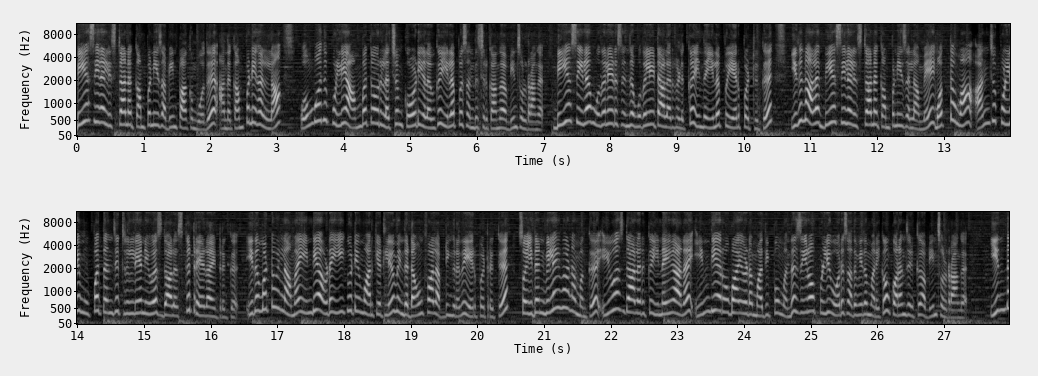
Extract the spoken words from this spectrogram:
பிஎஸ்சியில் லிஸ்டான கம்பெனிஸ் அப்படின்னு பார்க்கும்போது அந்த கம்பெனிகள்லாம் ஒம்பது புள்ளி ஐம்பத்தோரு லட்சம் கோடி அளவுக்கு இழப்பு சந்திச்சிருக்காங்க அப்படின்னு சொல்கிறாங்க பிஎஸ்சியில் முதலீடு செஞ்ச முதலீட்டாளர்களுக்கு இந்த இழப்பு ஏற்பட்டிருக்கு. இதனால பிஎஸ்சியில் லிஸ்டான கம்பெனிஸ் எல்லாமே மொத்தமாக அஞ்சு புள்ளி முப்பத்தஞ்சு ட்ரில்லியன் யூஎஸ் டாலர்ஸ்க்கு ட்ரேட் ஆகிட்டு இருக்கு இது மட்டும் இல்லாமல் இந்தியாவோட ஈக்விட்டி மார்க்கெட்லையும் இந்த டவுன்ஃபால் அப்படிங்கிறது ஏற்பட்டிருக்கு. ஸோ இதன் விளைவு நமக்கு யூஎஸ் டாலருக்கு இணையான இந்திய ரூபாயோட மதிப்பும் வந்து ஜீரோ புள்ளி ஒரு சதவீதம் வரைக்கும் குறைஞ்சிருக்கு அப்படின்னு சொல்கிறாங்க இந்த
